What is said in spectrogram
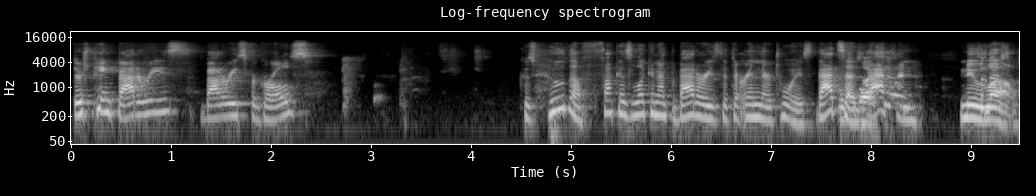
there's pink batteries, batteries for girls. Because who the fuck is looking at the batteries that they're in their toys? That's a that's a new So low.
